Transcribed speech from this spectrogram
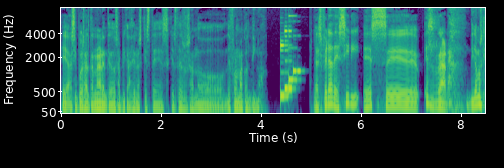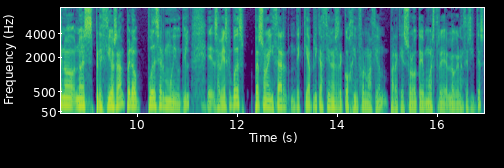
Eh, así puedes alternar entre dos aplicaciones que estés, que estés usando de forma continua. La esfera de Siri es, eh, es rara. Digamos que no, no, es preciosa, pero puede ser muy útil. Eh, ¿Sabías que puedes personalizar de qué aplicaciones recoge información para que solo te muestre lo que necesites?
